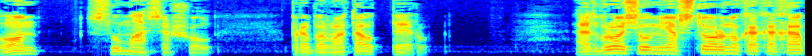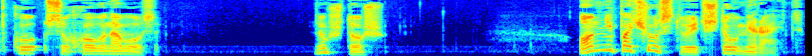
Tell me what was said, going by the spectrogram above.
Он с ума сошел, пробормотал Перу. Отбросил меня в сторону, как охапку сухого навоза. Ну что ж, он не почувствует, что умирает.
